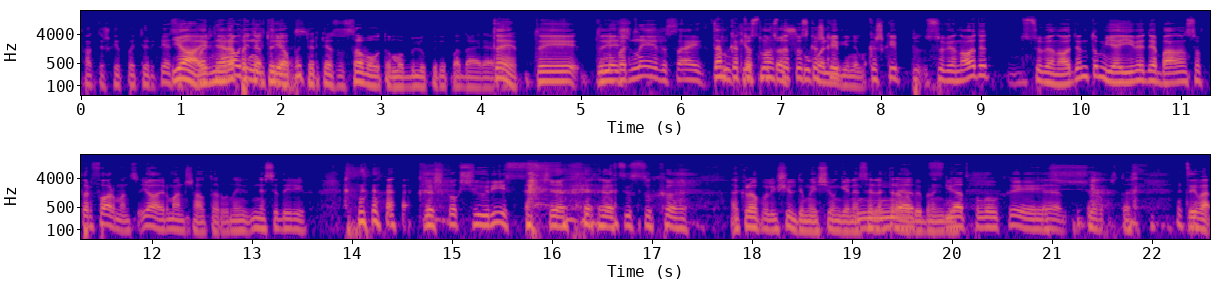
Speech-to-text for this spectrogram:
faktiškai patirties. Jo, ir nėra Audi neturėjo patirties. patirties su savo automobiliu, kurį padarė. Taip, tai, Tu tai nežinai visai. tam, kad tos nuostatus kažkaip, kažkaip suvienodint, suvienodintum, jie įvedė balance of performance. Jo, ir man šaltarūnai, nesidairyk. Kažkoks šiurys čia atsisuko. Akropolį šildymą išjungė, nes elektra Net- labai brangi. Net plaukai širpsta. Tai va,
